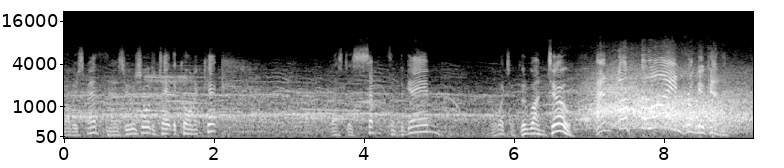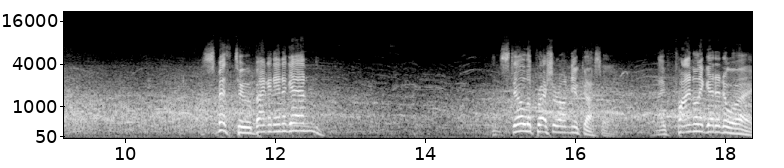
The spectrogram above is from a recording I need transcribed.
Bobby Smith, as usual, to take the corner kick. Leicester's seventh of the game. Oh, it's a good one, too. And off the line from Buchanan. Smith to bang it in again. And still the pressure on Newcastle. They finally get it away.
